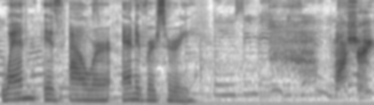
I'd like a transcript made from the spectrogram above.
When is our anniversary? March 8th,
